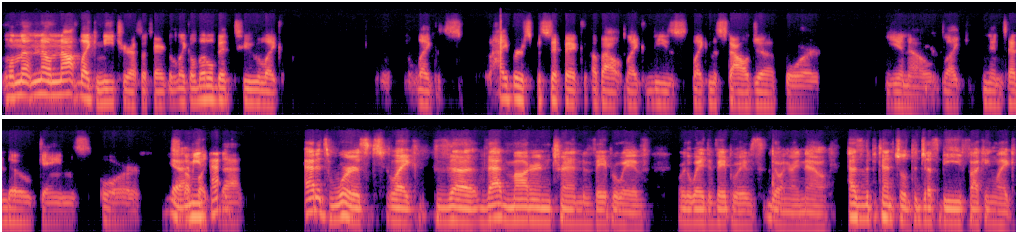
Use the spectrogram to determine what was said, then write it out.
well no no not like niche or esoteric but like a little bit too like like hyper specific about like these like nostalgia for you know like nintendo games or yeah, I mean, like at, that. at its worst, like the that modern trend of vaporwave or the way the vaporwave's going right now has the potential to just be fucking like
